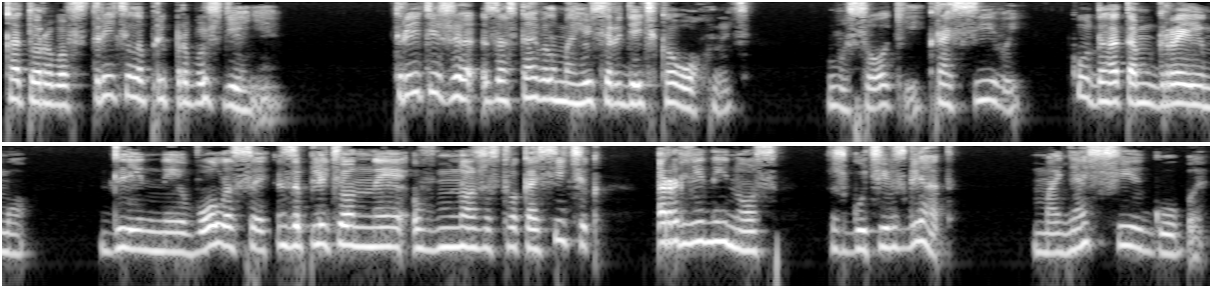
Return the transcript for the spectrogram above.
которого встретила при пробуждении. Третий же заставил мое сердечко охнуть. Высокий, красивый. Куда там Грейму? Длинные волосы, заплетенные в множество косичек, орлиный нос, жгучий взгляд, манящие губы.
